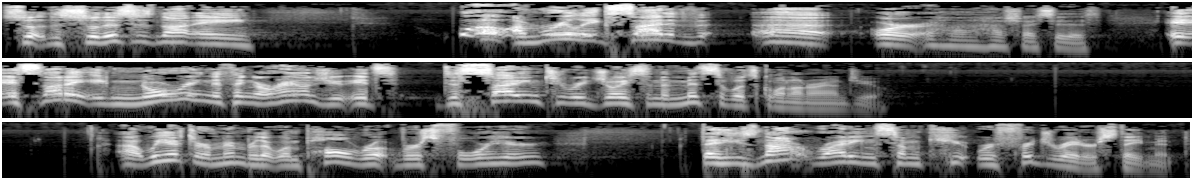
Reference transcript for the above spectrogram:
So, so this is not a whoa, I'm really excited. Uh, or uh, how should I say this? It's not ignoring the thing around you, it's deciding to rejoice in the midst of what's going on around you. Uh, we have to remember that when Paul wrote verse 4 here, that he's not writing some cute refrigerator statement.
